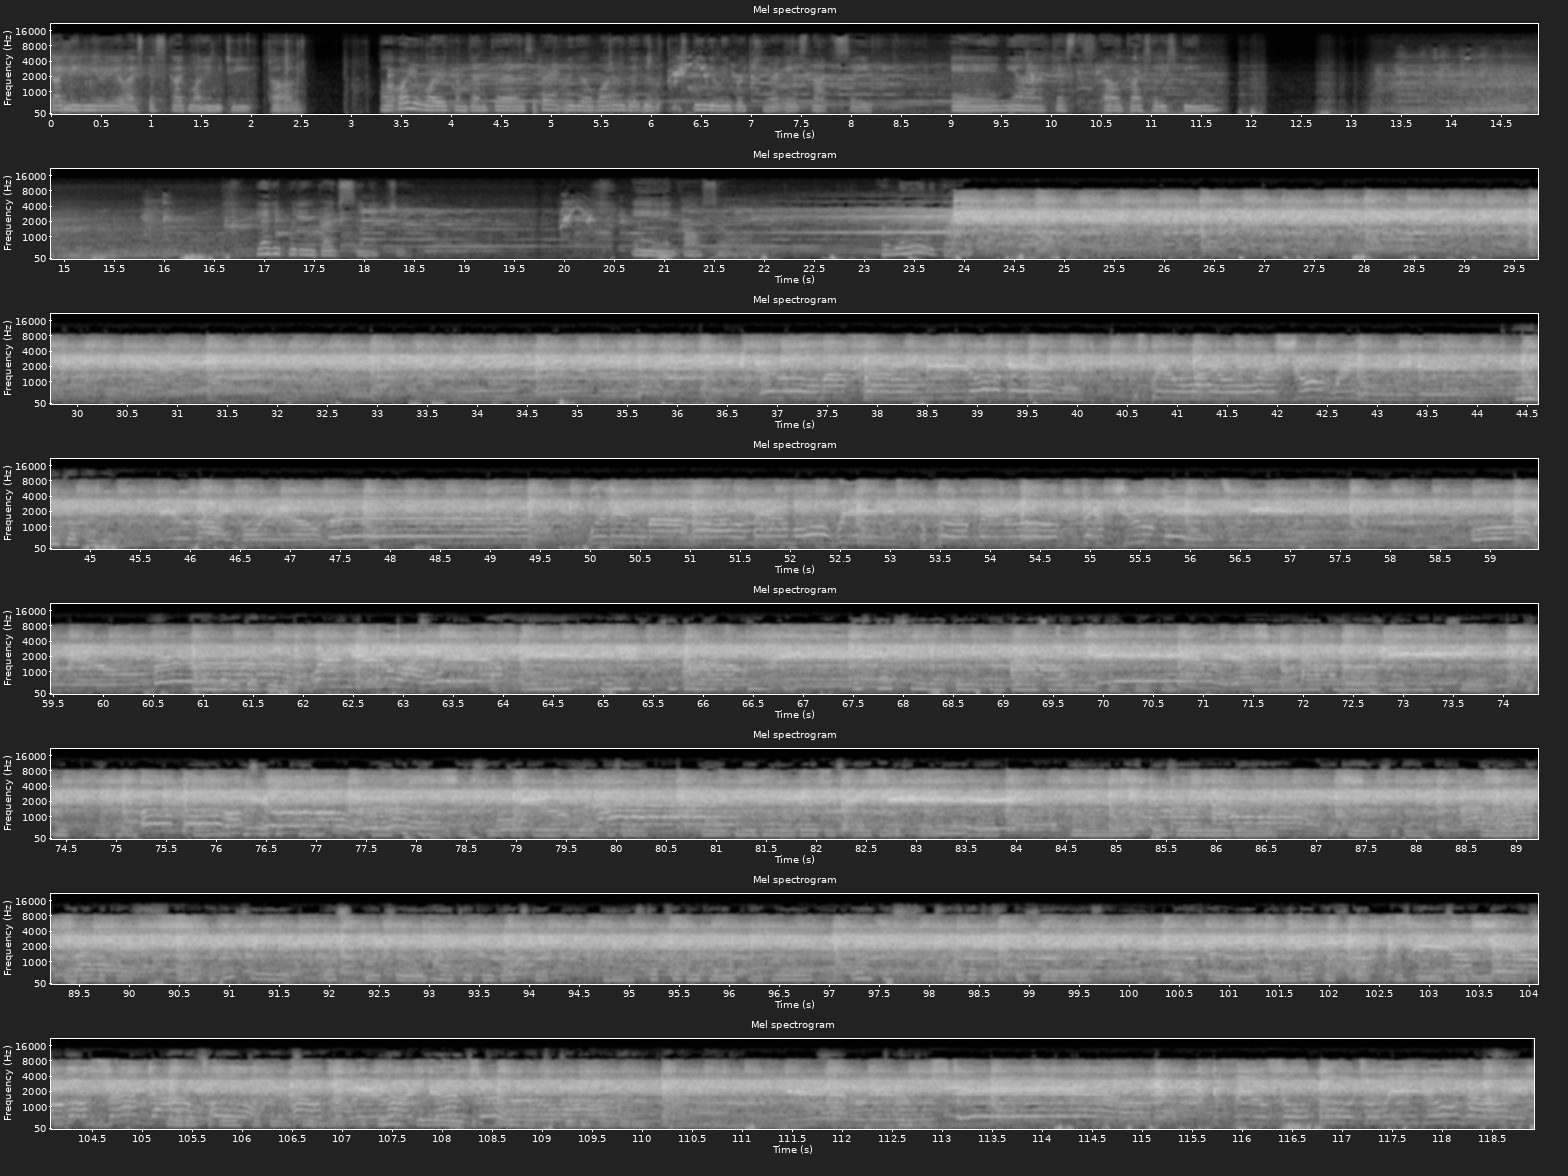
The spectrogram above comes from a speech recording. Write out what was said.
God made me realize because God wanted me to uh, uh order water from them because apparently the water that is being delivered here is not safe. And yeah, because uh, God said it's being. Yeah, they're putting drugs in it too. And also, I really got it. Muitas.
